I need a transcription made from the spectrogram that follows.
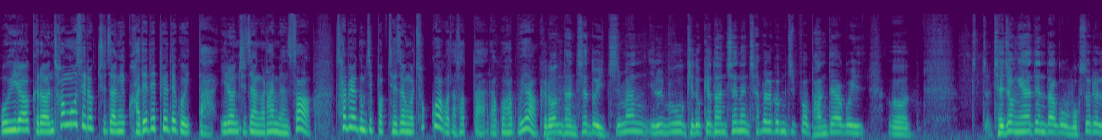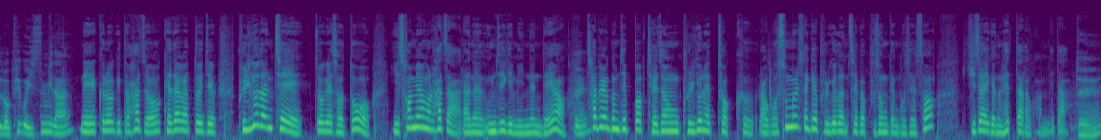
오히려 그런 혐오 세력 주장이 과대대표되고 있다. 이런 주장을 하면서 차별금지법 제정을 촉구하고 나섰다라고 하고요. 그런 단체도 있지만 일부 기독교 단체는 차별금지법 반대하고 어 제정해야 된다고 목소리를 높이고 있습니다. 네, 그러기도 하죠. 게다가 또 이제 불교 단체 쪽에서도 이 서명을 하자라는 움직임이 있는데요. 네. 차별금지법 제정 불교 네트워크라고 23개 불교 단체가 구성된 곳에서 기자회견을 했다라고 합니다. 네.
